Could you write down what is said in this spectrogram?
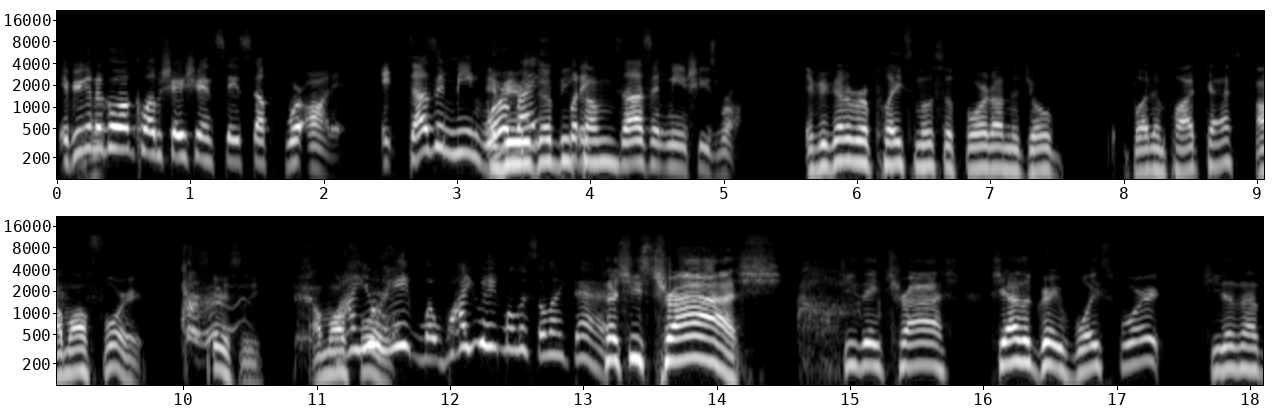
if you're gonna go on Club Shay Shay and say stuff, we're on it. It doesn't mean we're right, gonna but it doesn't mean she's wrong. If you're gonna replace Melyssa Ford on the Joe Budden podcast, I'm all for it. Seriously, I'm all Why for you it. hate? Why you hate Melissa like that? Because she's trash. She's a trash. She has a great voice for it. She doesn't have.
